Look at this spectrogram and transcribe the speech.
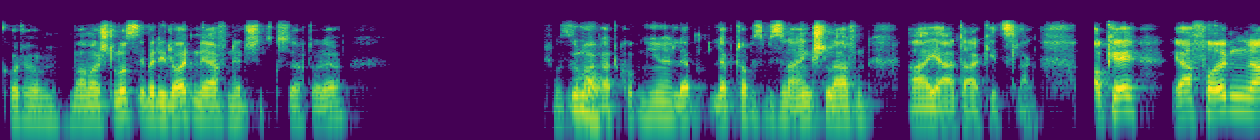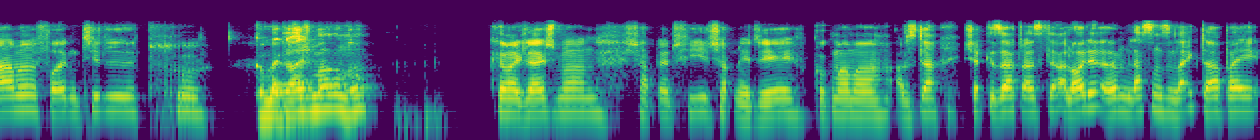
Gut, machen wir Schluss. Über die Leute nerven, hätte ich jetzt gesagt, oder? Ich muss Genau. mal gerade gucken hier. Lap Laptop ist ein bisschen eingeschlafen. Ah ja, da geht's lang. Okay, ja, Folgenname, Folgentitel. Puh, Können wir gleich machen, ne? können wir gleich machen. Ich habe nicht viel, ich habe eine Idee. Gucken wir mal. Alles klar. Ich hätte gesagt, alles klar. Leute, ähm, lasst uns ein Like da bei,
